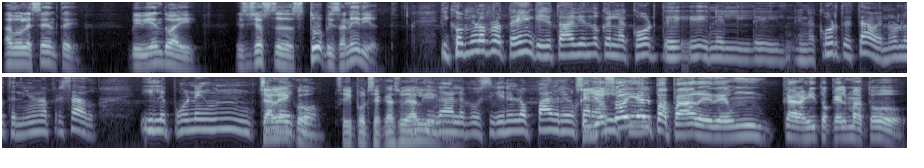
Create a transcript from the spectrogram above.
adolescentes viviendo ahí. It's just a stupid, it's an idiot. ¿Y cómo lo protegen? Que yo estaba viendo que en la corte, en el, el- en la corte estaba, ¿no? Lo tenían apresado. Y le ponen un Chaleco. chaleco. Sí, por si acaso hay alguien. Antibalas, por si vienen los padres, los Si yo soy el papá de, de un carajito que él mató,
